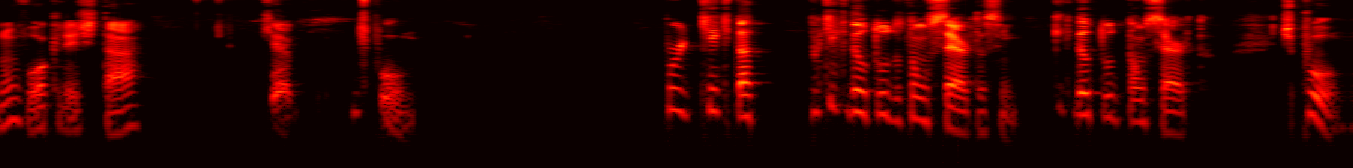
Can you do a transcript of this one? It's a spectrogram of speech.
não vou acreditar que, é, tipo, por que que, tá, por que que deu tudo tão certo assim? Por que que deu tudo tão certo? Tipo,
